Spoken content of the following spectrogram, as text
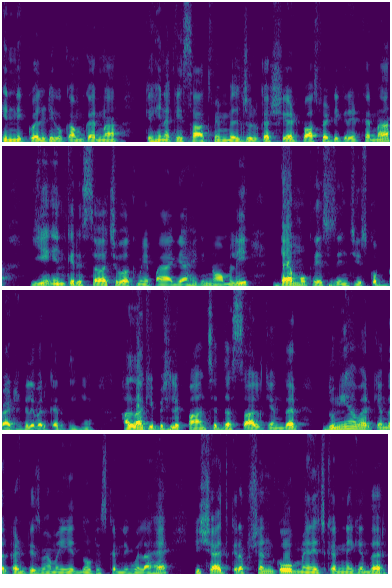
inequality को कम करना, कहीं ना कहीं साथ में मिलजुल कर शेयर प्रॉस्पेरिटी क्रिएट करना, ये इनके रिसर्च वर्क में पाया गया है कि नॉर्मली डेमोक्रेसीज इन चीज़ को बेटर डिलीवर करती हैं। हालाँकि पिछले पाँच से दस साल के अंदर, दुनिया भर के अंदर कंट्रीज़ में हमें ये नोटिस करने को मिला है कि शायद करप्शन को मैनेज करने के अंदर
